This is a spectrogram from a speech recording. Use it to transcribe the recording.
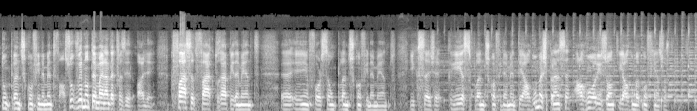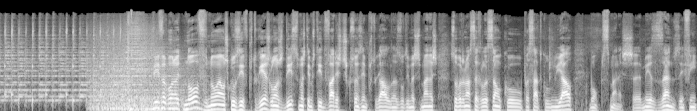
de um plano de desconfinamento falso. O governo não tem mais nada a fazer. Olhem, que faça de facto rapidamente uh, em força um plano de desconfinamento e que seja que esse plano de desconfinamento dê alguma esperança, algum horizonte e alguma confiança aos portugueses. Viva, boa noite de novo. Não é um exclusivo português, longe disso, mas temos tido várias discussões em Portugal nas últimas semanas sobre a nossa relação com o passado colonial. Bom, semanas, meses, anos, enfim.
